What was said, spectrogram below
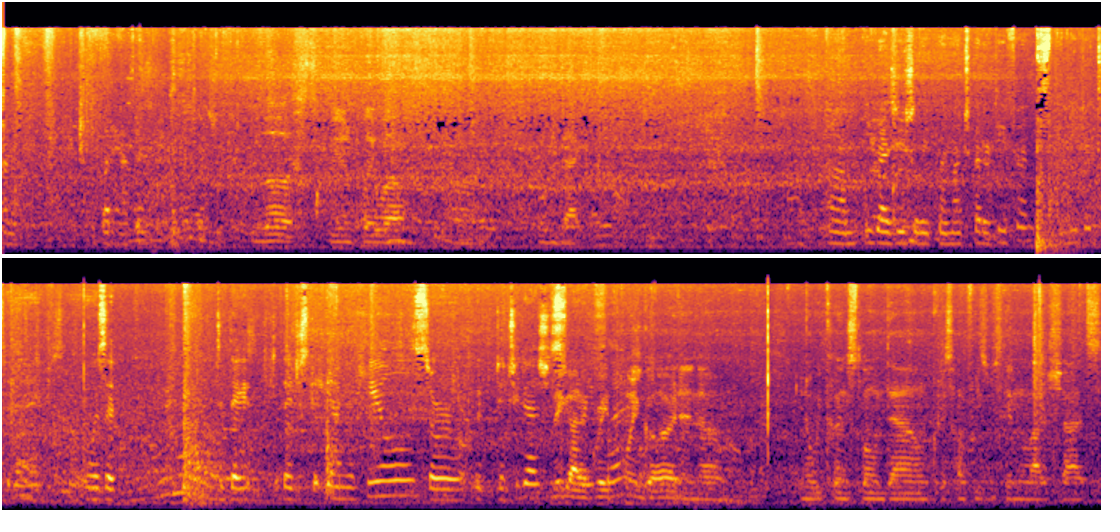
kind of what happened? We lost. We didn't play well. Um, we'll be back. Um, you guys usually play much better defense than you did today. Or was it? Did they did they just get you on your heels, or did you guys just? They got a great point guard, and um, you know we couldn't slow him down. Kris Humphries was hitting a lot of shots.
